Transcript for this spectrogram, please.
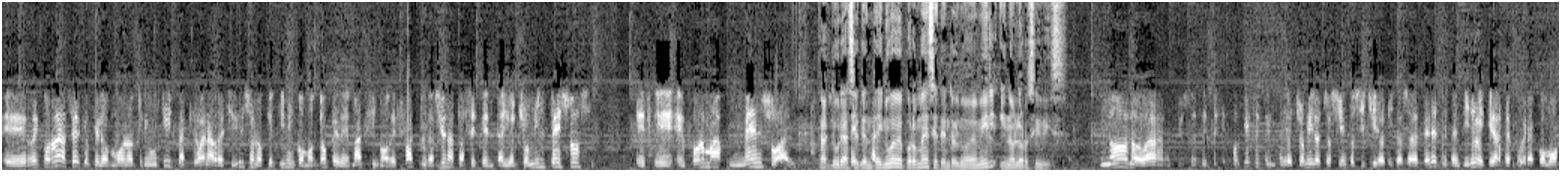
Eh, recordar, Sergio, que los monotributistas que van a recibir son los que tienen como tope de máximo de facturación hasta 78 mil pesos este, en forma mensual. Factura 79 por mes, 79 mil y no lo recibís. No lo vas a recibir. ¿Por qué 78.800 y chirotito? O sea, tenés 79 y quedaste fuera. Como,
